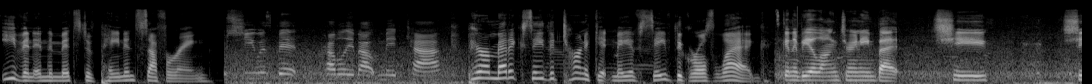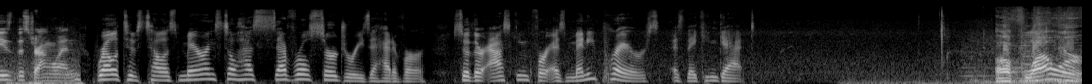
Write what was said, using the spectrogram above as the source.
even in the midst of pain and suffering. She was bit probably about mid calf. Paramedics say the tourniquet may have saved the girl's leg. It's going to be a long journey, but she she's the strong one. Relatives tell us Marin still has several surgeries ahead of her, so they're asking for as many prayers as they can get. A flour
